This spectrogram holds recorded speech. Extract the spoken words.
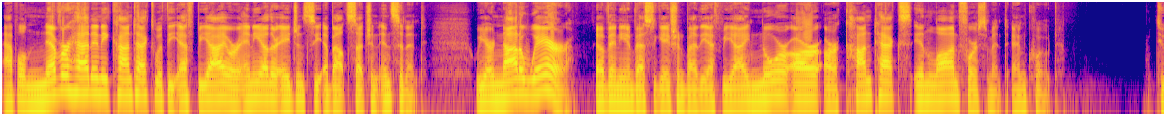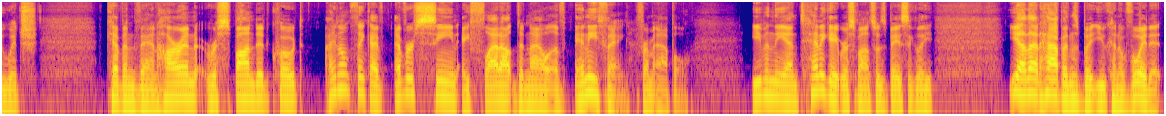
Apple never had any contact with the FBI or any other agency about such an incident. We are not aware of any investigation by the FBI, nor are our contacts in law enforcement, end quote. To which Kevin Van Haren responded, quote, I don't think I've ever seen a flat out denial of anything from Apple. Even the AntennaGate response was basically, yeah, that happens, but you can avoid it.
